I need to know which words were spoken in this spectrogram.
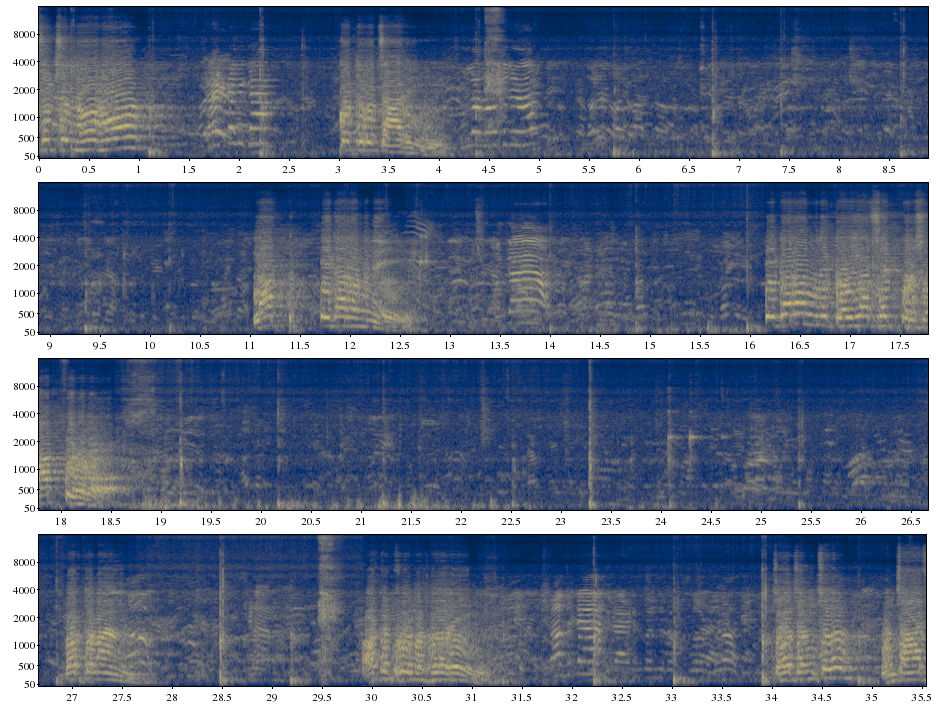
ಸಿಟ್ಟು ನೋವು ಕುದುರು ಚಾರಿ এগারো মিনিট এগারো মিনিট রহিলা সেট করে সমাপ্তি হলো বর্তমান अकठोरमा ठुलो रे हुन्छ आठ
